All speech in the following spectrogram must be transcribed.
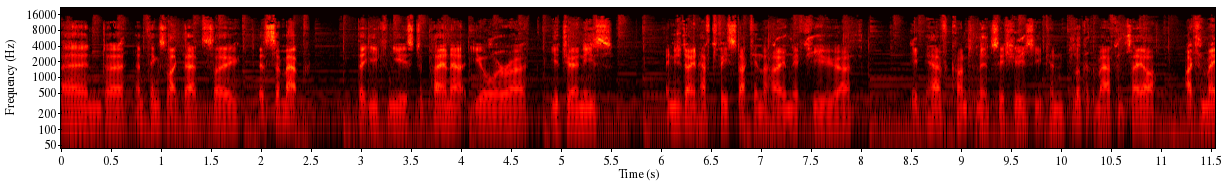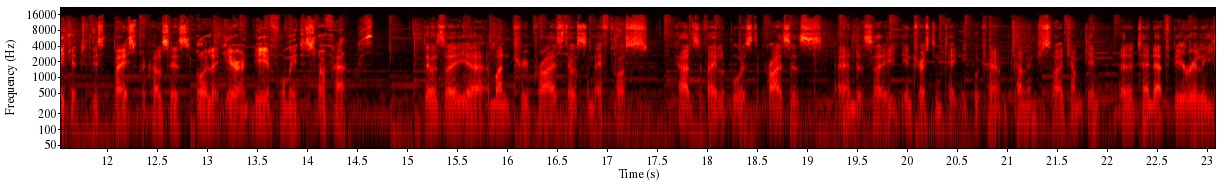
and uh, and things like that. So it's a map that you can use to plan out your uh, your journeys, and you don't have to be stuck in the home if you uh, if you have continence issues. You can look at the map and say, oh, I can make it to this place because there's a toilet here and here for me to stop at. There was a, uh, a monetary prize. There was some EFTPOS cards available as the prizes, and it's a interesting technical cha- challenge. So I jumped in, and it turned out to be a really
